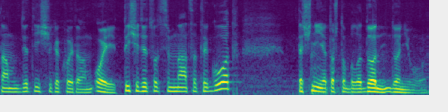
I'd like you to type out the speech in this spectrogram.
там 2000 какой-то там, ой, 1917 год, точнее то, что было до, до него,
